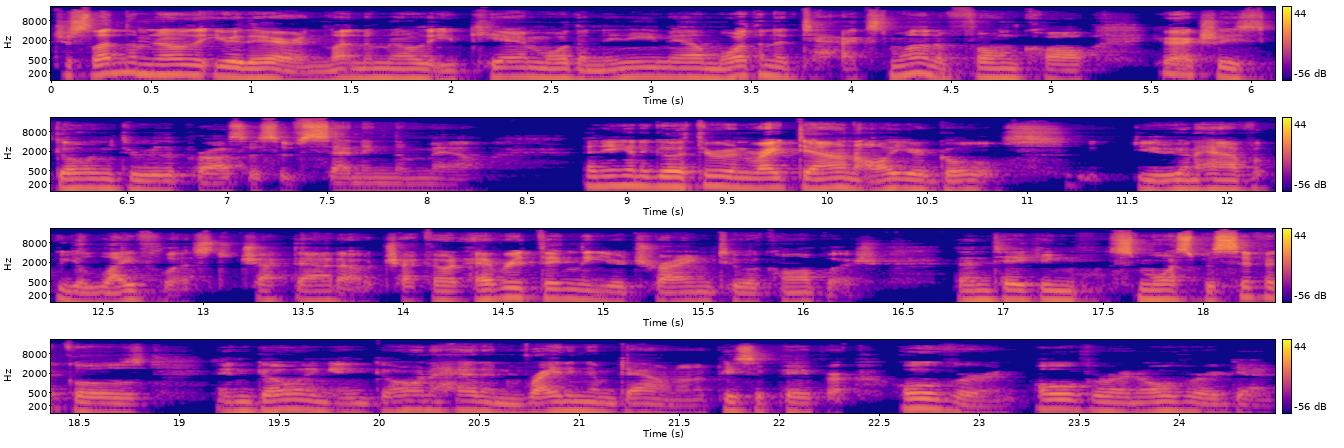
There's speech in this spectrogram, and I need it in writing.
just letting them know that you're there and letting them know that you care more than an email, more than a text, more than a phone call. You're actually going through the process of sending them mail. Then you're going to go through and write down all your goals. You're going to have your life list. Check that out. Check out everything that you're trying to accomplish then taking more specific goals and going and going ahead and writing them down on a piece of paper over and over and over again,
